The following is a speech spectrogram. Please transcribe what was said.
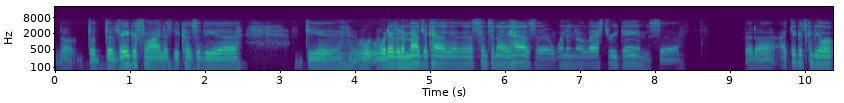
the, the the Vegas line is because of the uh, the whatever the Magic has Cincinnati has winning the last three games. But I think it's gonna be a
